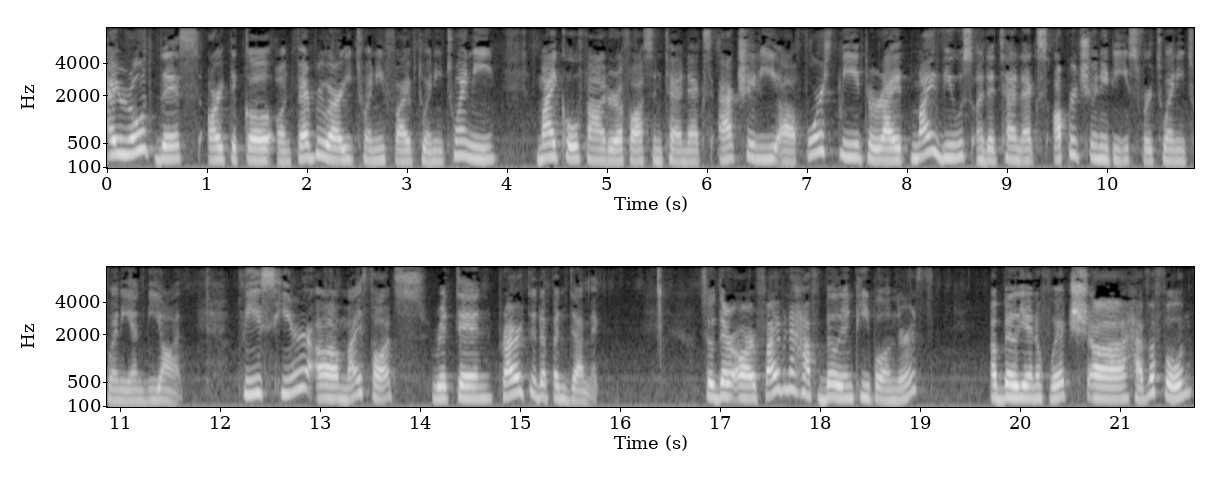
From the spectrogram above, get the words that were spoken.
I wrote this article on February 25, 2020. My co founder of Austin 10X actually uh, forced me to write my views on the 10X opportunities for 2020 and beyond. Please hear uh, my thoughts written prior to the pandemic. So there are 5.5 billion people on Earth, a billion of which uh, have a phone,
